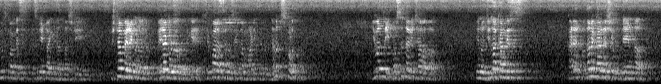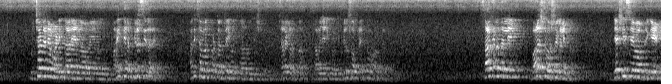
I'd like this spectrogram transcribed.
ಯೂತ್ ಕಾಂಗ್ರೆಸ್ ಪ್ರೆಸಿಡೆಂಟ್ ಆಗಿದ್ದಂಥ ಶ್ರೀ ಕೃಷ್ಣ ಬೈರೇಗೌಡ ಬೈರೇಗೌಡರವರಿಗೆ ಶಿಫಾರಸನ್ನು ಸಹಿತ ಮಾಡಿದ್ದನ್ನು ನೆನಪಿಸ್ಕೊಳ್ಳುತ್ತೆ ಇವತ್ತು ಈ ಪ್ರಸ್ತುತ ವಿಚಾರದ ಏನು ಜಿಲ್ಲಾ ಕಾಂಗ್ರೆಸ್ ಕಾರ್ಯ, ಪ್ರಧಾನ ಕಾರ್ಯದರ್ಶಿ ಹುದ್ದೆಯಿಂದ ಉಚ್ಚಾಟನೆ ಮಾಡಿದ್ದಾರೆ ಅನ್ನೋ ಏನು ಮಾಹಿತಿಯನ್ನು ತಿಳಿಸಿದ್ದಾರೆ. ಅದಕ್ಕೆ ಸಂಬಂಧಪಟ್ಟಂತೆ ಇವತ್ತು ನಾನು ಒಂದಿಷ್ಟು ವಿಚಾರಗಳನ್ನು ಸಾರ್ವಜನಿಕವಾಗಿ ತಿಳಿಸುವ ಪ್ರಯತ್ನ ಮಾಡ್ತೇನೆ ಸಾಗರದಲ್ಲಿ ಬಹಳಷ್ಟು ವರ್ಷಗಳಿಂದ ದೇಶಿ ಸೇವಾ ಬ್ರಿಗೇಡ್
